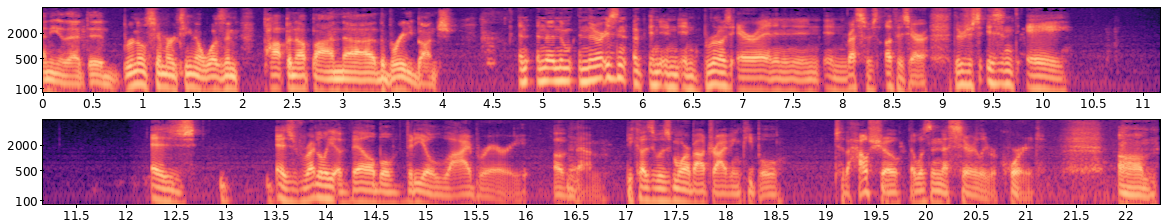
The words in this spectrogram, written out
any of that did. Bruno Sammartino wasn't popping up on uh, the Brady Bunch. and and then and there isn't a, in, in, in Bruno's era and in, in, in wrestlers of his era, there just isn't a as as readily available video library of them because it was more about driving people to the house show that wasn't necessarily recorded, um,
